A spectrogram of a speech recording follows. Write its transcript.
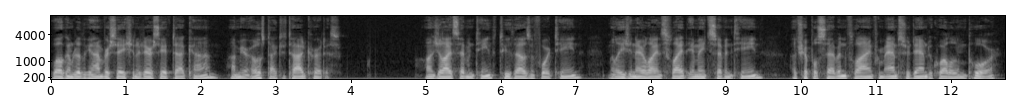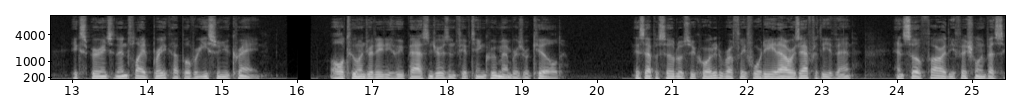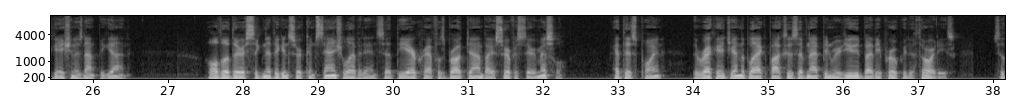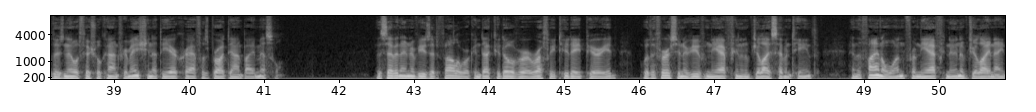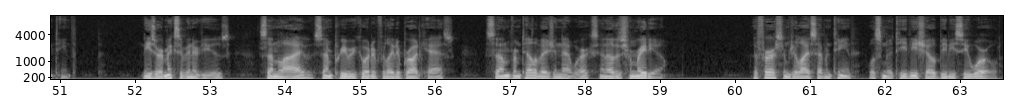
Welcome to the conversation at airsafe.com. I'm your host, Dr. Todd Curtis. On July 17, 2014, Malaysian Airlines Flight MH17, a 777 flying from Amsterdam to Kuala Lumpur, experienced an in flight breakup over eastern Ukraine. All 283 passengers and 15 crew members were killed. This episode was recorded roughly 48 hours after the event, and so far the official investigation has not begun although there is significant circumstantial evidence that the aircraft was brought down by a surface air missile. At this point, the wreckage and the black boxes have not been reviewed by the appropriate authorities, so there's no official confirmation that the aircraft was brought down by a missile. The seven interviews that follow were conducted over a roughly two day period, with the first interview from the afternoon of July 17th and the final one from the afternoon of July 19th. These are a mix of interviews, some live, some pre recorded for later broadcasts, some from television networks and others from radio. The first, from July 17th, was from the TV show BBC World.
